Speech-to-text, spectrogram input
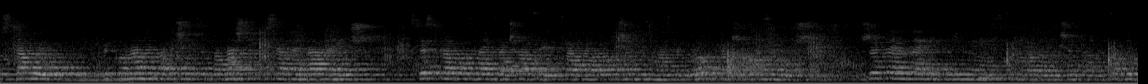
zostały w wykonaniu 2012 wpisane dane już ze sprawozdań za czwarty kwartał 2012 roku, także one są już rzetelne i wynikają z prowadzonych księgach dochodów,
